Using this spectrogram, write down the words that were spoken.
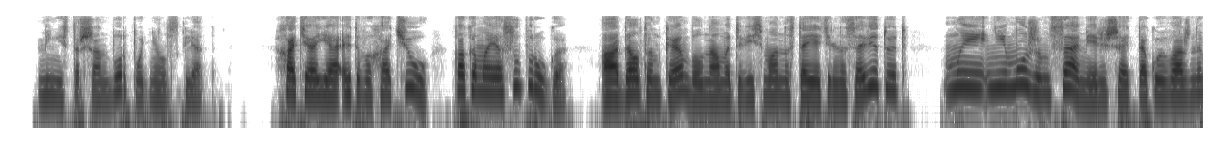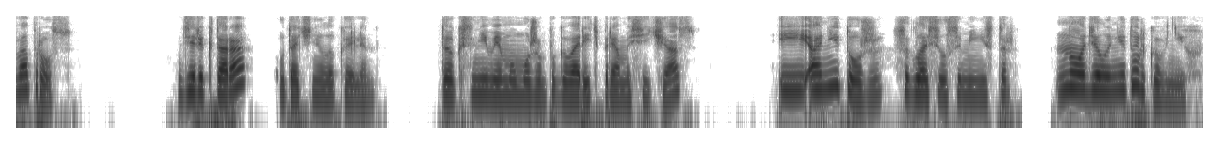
— министр Шанбор поднял взгляд. «Хотя я этого хочу, как и моя супруга, а Далтон Кэмпбелл нам это весьма настоятельно советует, мы не можем сами решать такой важный вопрос». «Директора?» — уточнила Кэлен. «Так с ними мы можем поговорить прямо сейчас». «И они тоже», — согласился министр. «Но дело не только в них.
